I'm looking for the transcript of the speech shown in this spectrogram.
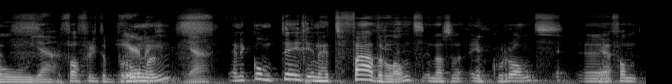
oh ja. favoriete bronnen. Ja. En ik kom tegen in het Vaderland, en dat is een, een courant eh, Ja. van 13-5-1882.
